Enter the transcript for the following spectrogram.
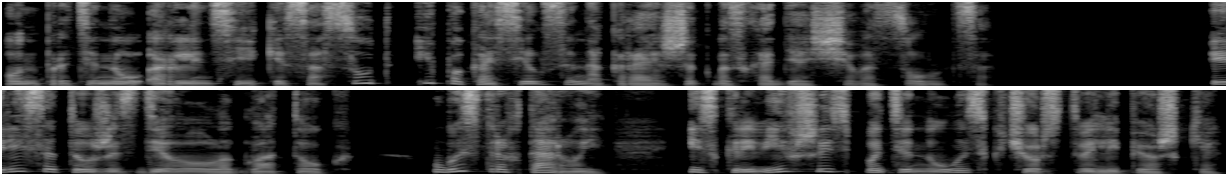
Он протянул Орленсийке сосуд и покосился на краешек восходящего солнца. Ириса тоже сделала глоток, быстро второй, и, скривившись, потянулась к черствой лепешке.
